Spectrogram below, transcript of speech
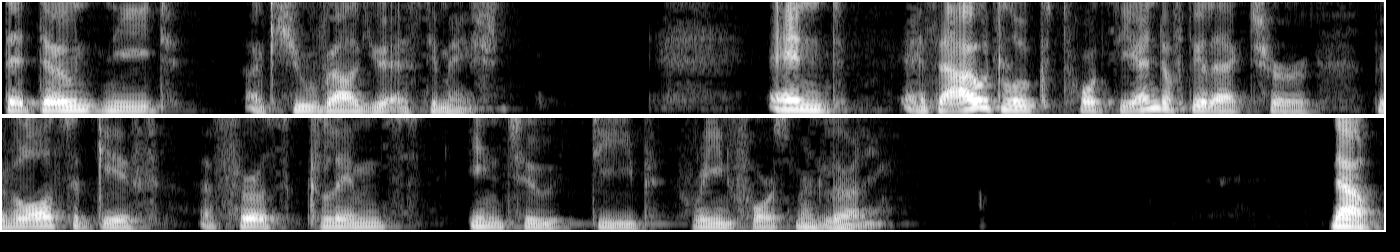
that don't need a Q value estimation. And as outlook towards the end of the lecture, we will also give a first glimpse into deep reinforcement learning. Now,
